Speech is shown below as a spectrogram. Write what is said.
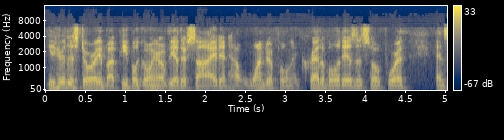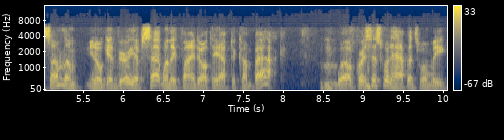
You hear the story about people going over the other side and how wonderful and incredible it is and so forth. And some of them, you know, get very upset when they find out they have to come back. Mm-hmm. Well, of course, this is what happens when we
